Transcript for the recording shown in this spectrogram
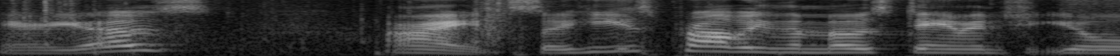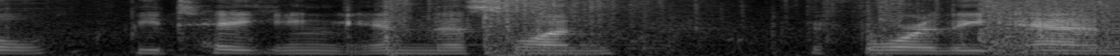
There he goes. Alright, so he's probably the most damage you'll be taking in this one before the end.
